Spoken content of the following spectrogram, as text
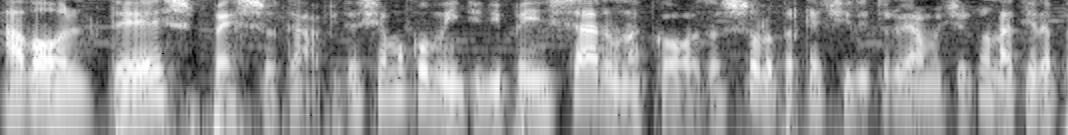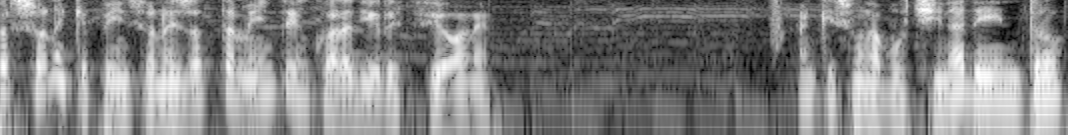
A volte, spesso capita, siamo convinti di pensare una cosa solo perché ci ritroviamo circondati da persone che pensano esattamente in quella direzione. Anche se una vocina dentro,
